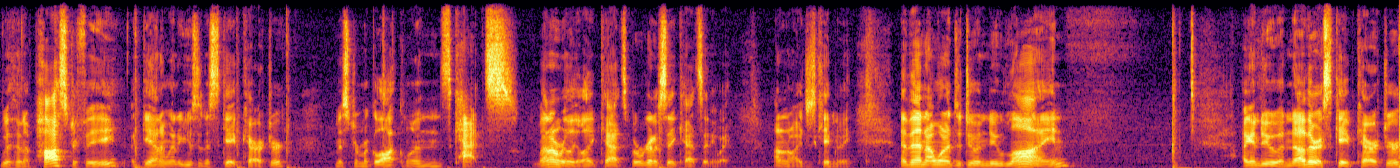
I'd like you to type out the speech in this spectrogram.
with an apostrophe. Again, I'm going to use an escape character. Mr. McLaughlin's cats. I don't really like cats, but we're going to say cats anyway. I don't know, it just came to me. And then I wanted to do a new line. I can do another escape character,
